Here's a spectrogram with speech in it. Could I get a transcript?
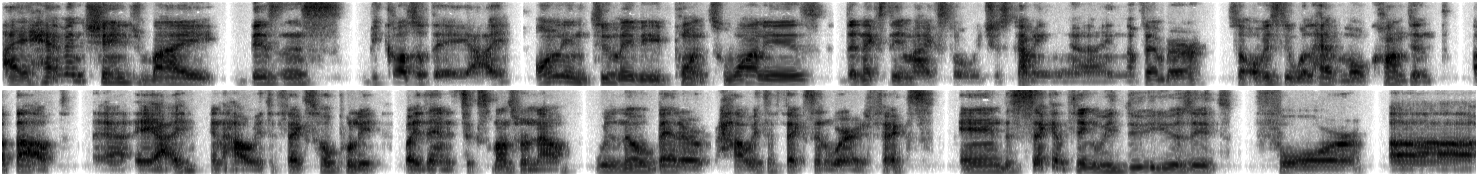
I haven't changed my business because of the AI. Only in two maybe points. One is the next DMI Expo, which is coming uh, in November. So obviously we'll have more content about uh, AI and how it affects. Hopefully by then, it's six months from now, we'll know better how it affects and where it affects. And the second thing, we do use it for uh,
